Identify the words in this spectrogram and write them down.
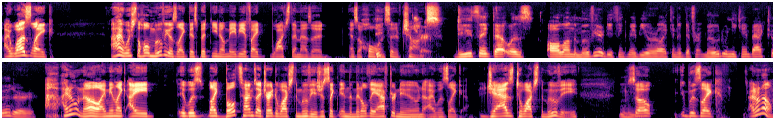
I was like "Ah, I wish the whole movie was like this, but you know, maybe if I watched them as a as a whole You- instead of chunks. Do you think that was all on the movie, or do you think maybe you were like in a different mood when you came back to it, or I don't know. I mean, like I, it was like both times I tried to watch the movie. It was just like in the middle of the afternoon. I was like jazzed to watch the movie. Mhm. So it was like I don't know.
